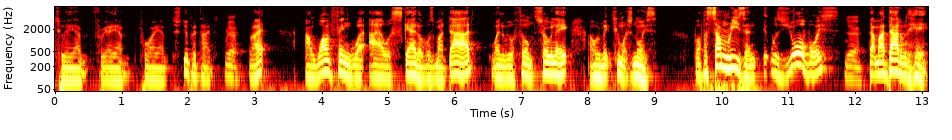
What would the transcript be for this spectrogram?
2 a.m., 3 a.m., 4 a.m., stupid times. Yeah. Right? And one thing where I was scared of was my dad when we were filmed so late and would make too much noise. But for some reason, it was your voice Yeah. that my dad would hear.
